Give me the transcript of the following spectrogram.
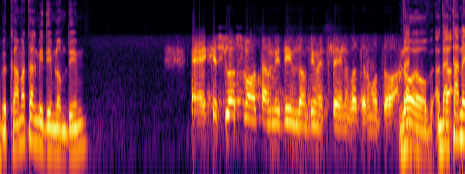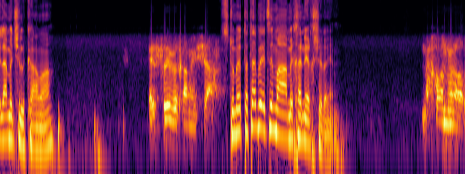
וכמה תלמידים לומדים? אה, כ-300 תלמידים לומדים אצלנו בתלמוד תורה. לא, ואתה מלמד של כמה? 25. זאת אומרת, אתה בעצם המחנך שלהם. נכון מאוד.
